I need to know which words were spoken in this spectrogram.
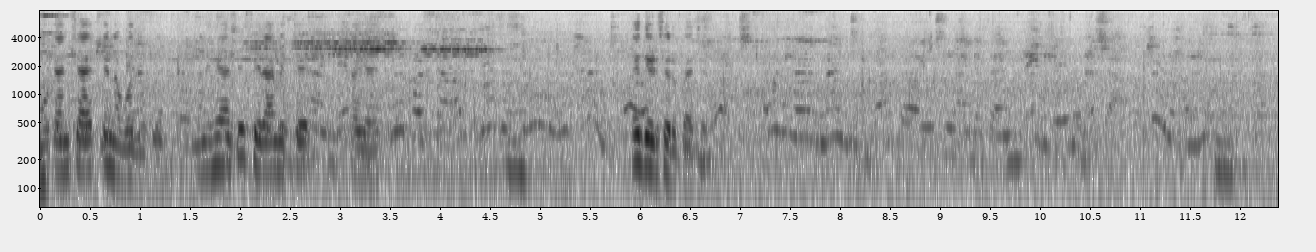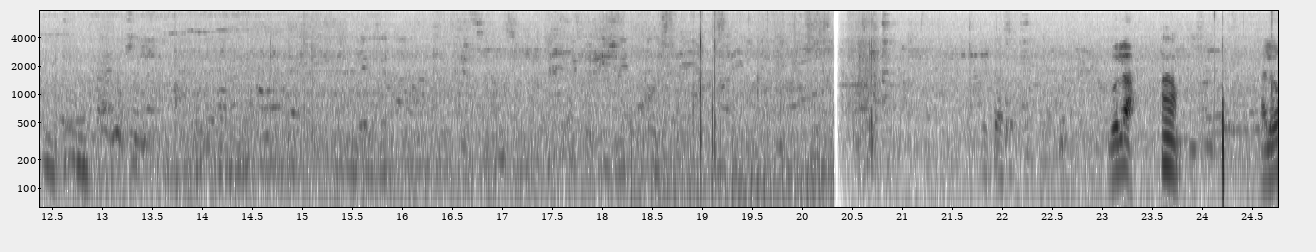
मोठ्यांचे आहेत ते नव्वद रुपये. आणि हे असे सिरामिकचे काही आहेत. हे दीडशे रुपयाचे. बोला। हाँ। हॅलो?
